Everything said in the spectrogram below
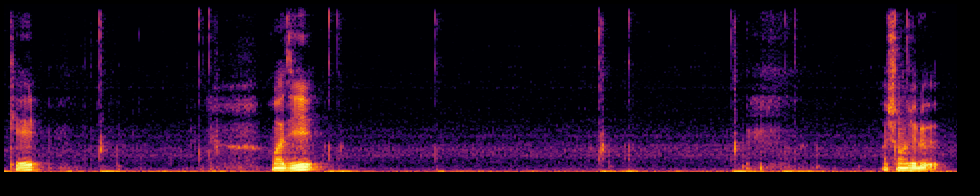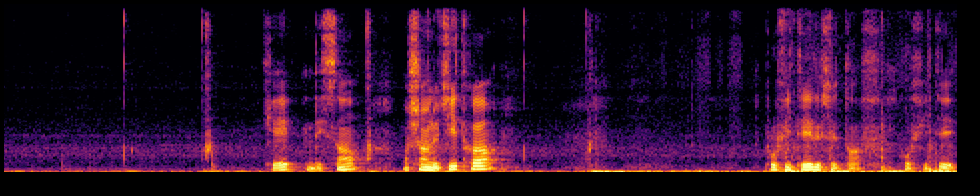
Ok. On va dire on va changer le ok on descend on change le titre profiter de cette offre. Profiter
